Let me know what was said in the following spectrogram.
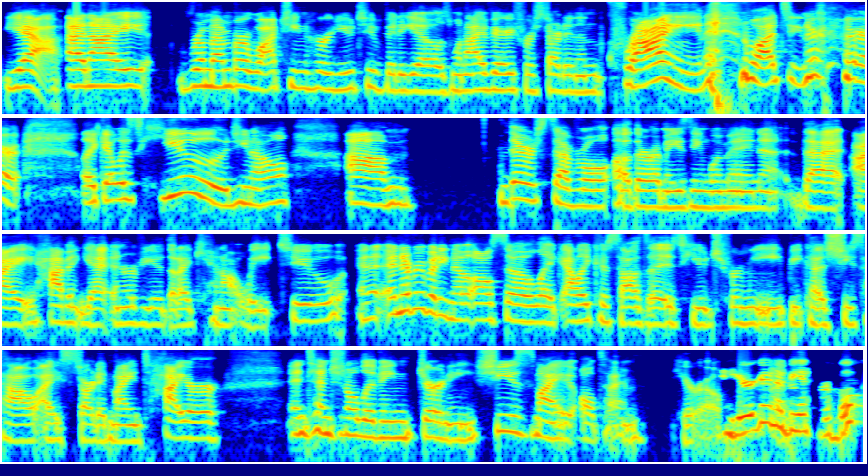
yeah. And I remember watching her YouTube videos when I very first started and crying and watching her. Like it was huge, you know. Um, there's several other amazing women that I haven't yet interviewed that I cannot wait to. And, and everybody know also like Allie Casazza is huge for me because she's how I started my entire intentional living journey. She's my all time hero. You're going to be in her book,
